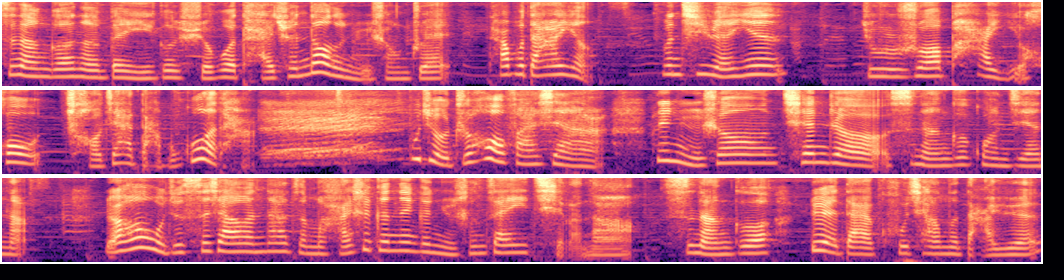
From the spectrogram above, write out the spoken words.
思南哥呢，被一个学过跆拳道的女生追，他不答应，问其原因，就是说怕以后吵架打不过他。不久之后，发现啊，那女生牵着思南哥逛街呢，然后我就私下问他，怎么还是跟那个女生在一起了呢？思南哥略带哭腔的答曰：“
